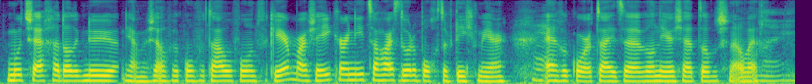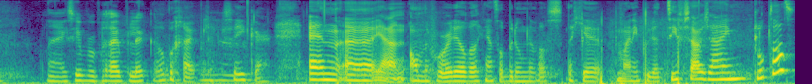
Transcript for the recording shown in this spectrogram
Ik moet zeggen dat ik nu ja, mezelf heel comfortabel voel in het verkeer. Maar zeker niet te hard door de bochten vlieg meer. Ja. En recordtijd eh, wil neerzetten op de snelweg. Nee, nee super begrijpelijk. Heel begrijpelijk, Ja. zeker. En eh, ja, een ander voordeel wat ik net al benoemde was dat je manipulatief zou zijn. Klopt dat?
